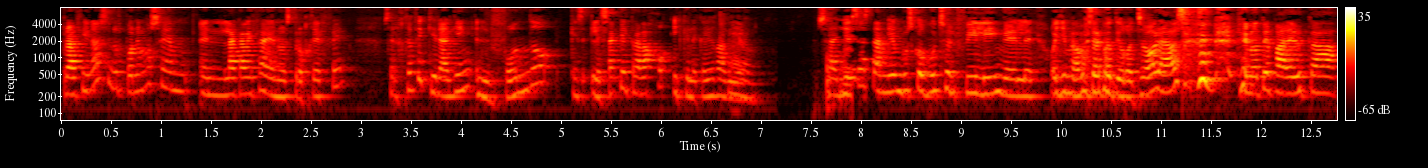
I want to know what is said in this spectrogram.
Pero al final si nos ponemos en, la cabeza de nuestro jefe, o sea, el jefe quiere a alguien en el fondo que le saque el trabajo y que le caiga bien. O sea, yo esas también busco mucho el feeling, el, oye, me va a pasar contigo ocho horas, que no te parezca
